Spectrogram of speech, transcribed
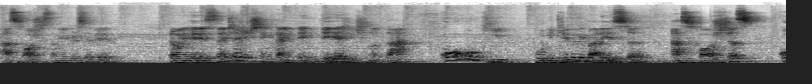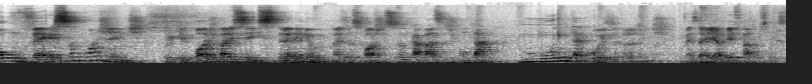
as rochas também perceberam. Então é interessante a gente tentar entender, a gente notar como que, por incrível que pareça, as rochas conversam com a gente. Porque pode parecer estranho, mas as rochas são capazes de contar muita coisa pra gente. Mas aí a B fala pra vocês.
